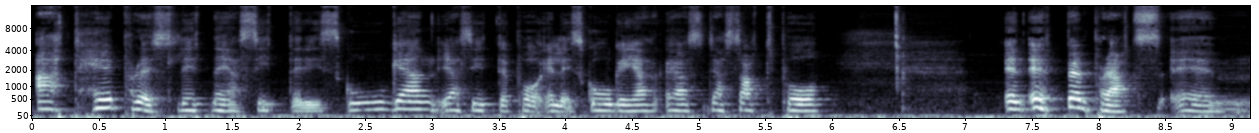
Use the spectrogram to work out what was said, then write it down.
att helt plötsligt när jag sitter i skogen, jag sitter på, eller i skogen, jag, jag, jag satt på en öppen plats. Ehm,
